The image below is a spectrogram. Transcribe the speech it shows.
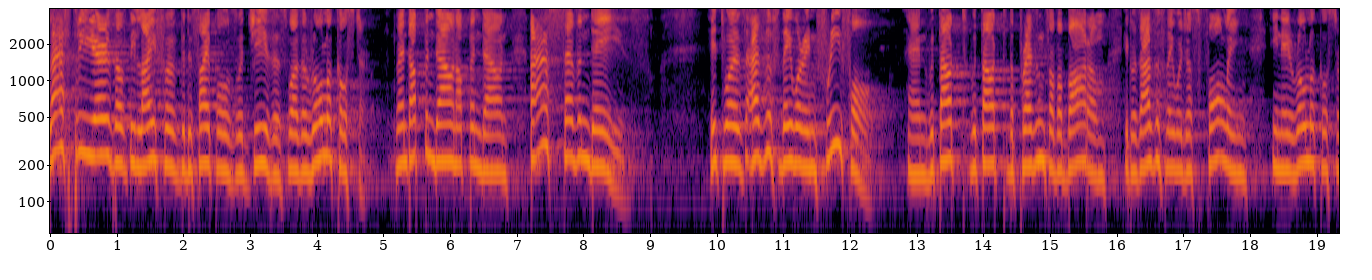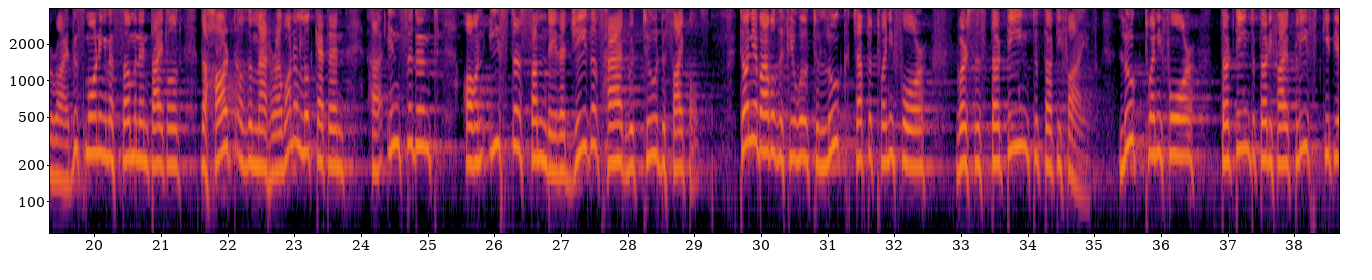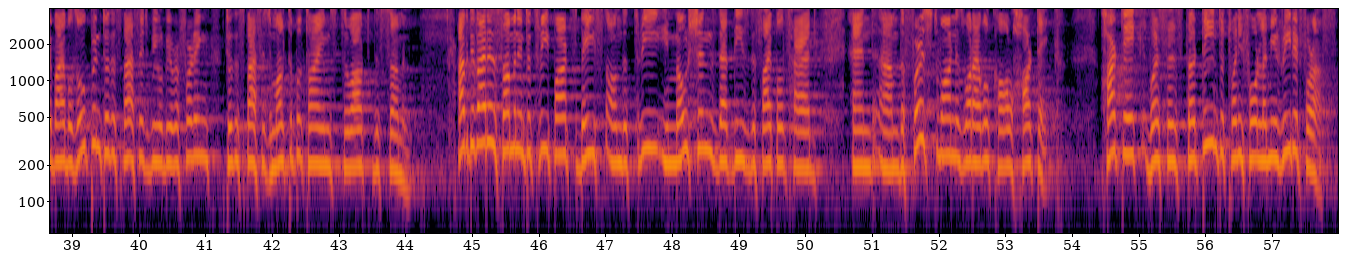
Last three years of the life of the disciples with Jesus was a roller coaster. It went up and down, up and down. Last seven days, it was as if they were in free fall. And without, without the presence of a bottom, it was as if they were just falling in a roller coaster ride. This morning, in a sermon entitled The Heart of the Matter, I want to look at an uh, incident on Easter Sunday that Jesus had with two disciples. Turn your Bibles, if you will, to Luke chapter 24, verses 13 to 35. Luke 24, 13 to 35. Please keep your Bibles open to this passage. We will be referring to this passage multiple times throughout this sermon. I've divided the sermon into three parts based on the three emotions that these disciples had. And um, the first one is what I will call heartache. Heartache, verses 13 to 24. Let me read it for us.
